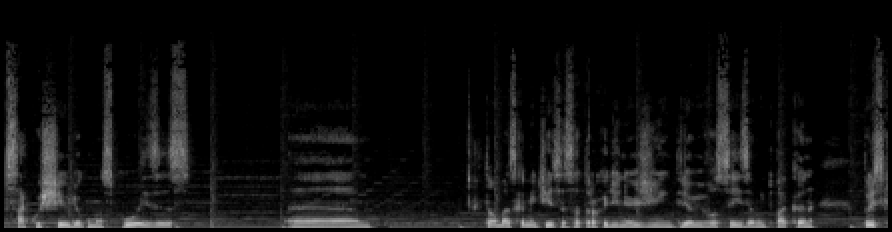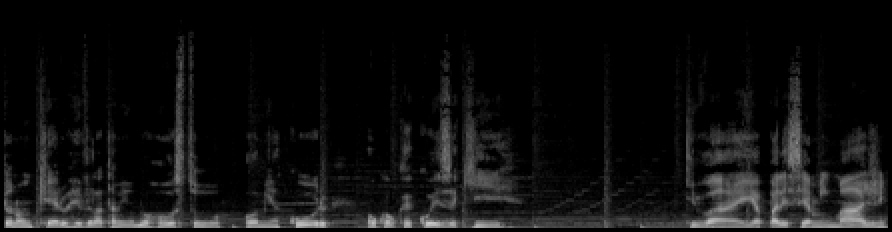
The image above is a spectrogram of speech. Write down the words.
saco cheio de algumas coisas. Uh, então, basicamente isso, essa troca de energia entre eu e vocês é muito bacana. Por isso que eu não quero revelar também o meu rosto, ou a minha cor, ou qualquer coisa que que vai aparecer a minha imagem.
